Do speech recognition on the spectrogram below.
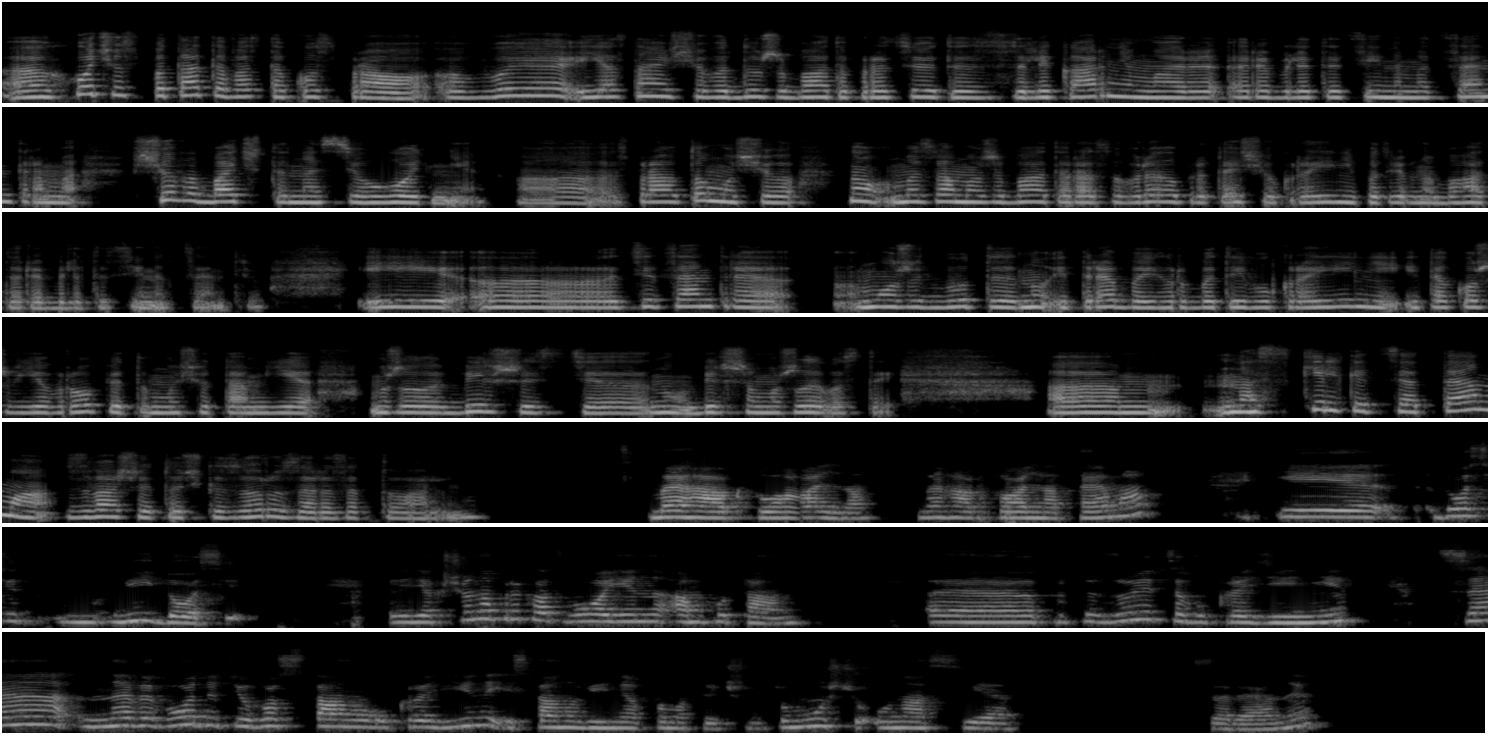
Е, Хочу спитати вас таку справу. Ви, я знаю, що ви дуже багато працюєте з лікарнями, ре- реабілітаційними центрами. Що ви бачите на сьогодні? Е, Справа в тому, що ну, ми з вами вже багато разів говорили про те, що Україні потрібно багато реабілітаційних центрів. І е, ці центри можуть бути, ну і треба їх робити і в Україні, і також в Європі, тому що там є, можливо, більшість, е, ну, більше можливостей. Ем, наскільки ця тема, з вашої точки зору, зараз актуальна? мега актуальна, мега актуальна тема. І досвід, мій досвід. Якщо, наприклад, воїн ампутант е, протезується в Україні, це не виводить його з стану України і стану війни автоматично, тому що у нас є сирени,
